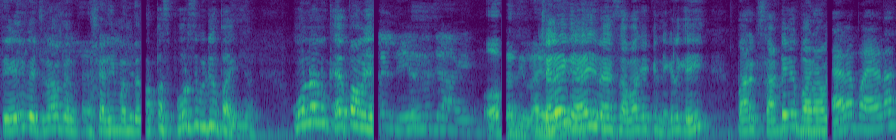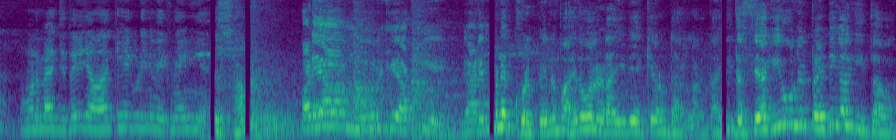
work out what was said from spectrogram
ਤੇਲ ਹੀ ਵੇਚਣਾ ਫਿਰ ਸ਼ਨੀ ਮੰਦਰ। ਆਪਾਂ ਸਪੋਰਟਸ ਵੀਡੀਓ ਪਾਈ ਦੀਆਂ। ਉਹਨਾਂ ਨੂੰ ਕਹਿ ਭਾਵੇਂ ਉਹ ਕਦੀ ਲਾਈ। ਚਲੇ ਗਏ ਸੀ ਵੈਸੇ ਸਵਾ ਕੇ ਨਿਕਲ ਗਈ ਪਰ 12:30 ਵਜੇ ਐ ਮੈਂ ਪਾਇਆ ਨਾ ਹੁਣ ਮੈਂ ਜਿੱਥੇ ਵੀ ਜਾਵਾਂ ਕਿਸੇ ਕੁੜੀ ਨੇ ਵੇਖਣਾ ਹੀ ਨਹੀਂ ਹੈ। ਪੜਿਆ ਮੂਰਖ ਆਖੀਏ? ਗਾੜੀ ਆਪਣੇ ਖੁਰਪੇ ਨੂੰ ਭਾਏ ਤੇ ਉਹ ਲੜਾਈ ਵੇਖ ਕੇ ਉਹਨੂੰ ਡਰ ਲੱਗਦਾ ਸੀ। ਦੱਸਿਆ ਕਿ ਉਹਨੇ ਪ੍ਰੈਕਟੀਕਲ ਕੀਤਾ ਵਾ।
